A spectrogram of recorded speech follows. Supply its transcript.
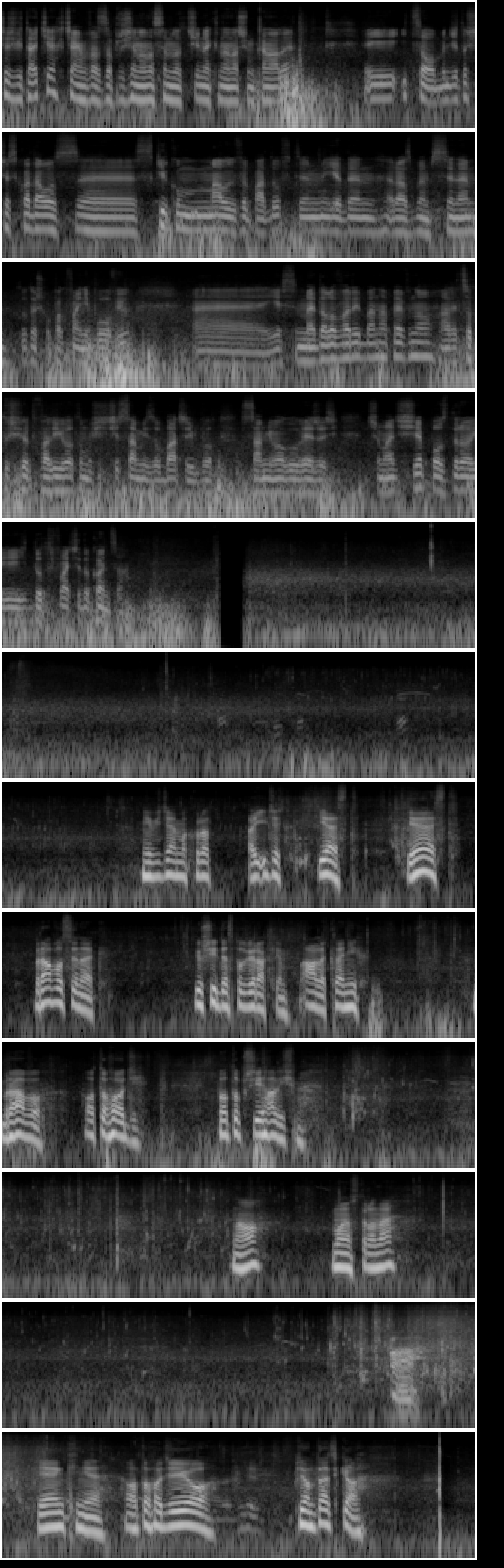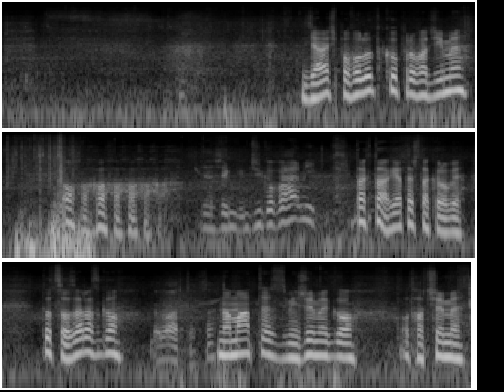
Cześć, witajcie. Chciałem Was zaprosić na następny odcinek na naszym kanale. I, i co? Będzie to się składało z, e, z kilku małych wypadów, w tym jeden raz byłem z synem, to też chłopak fajnie połowił. E, Jest medalowa ryba na pewno, ale co tu się odwaliło, to musicie sami zobaczyć, bo sam nie mogę uwierzyć. Trzymajcie się, pozdro i dotrwajcie do końca. Nie widziałem akurat. A idzie. Jest! Jest! Brawo, synek! Już idę z podbierakiem, ale klenich. Brawo! O to chodzi. Po to przyjechaliśmy. No, w moją stronę. A, pięknie. O to chodziło. Piąteczka. Widziałeś? Powolutku prowadzimy. Oho, ho, ho, ho, ho. Ja się dzikowałem i Tak, tak, ja też tak robię. To co, zaraz go na matę, co? na matę, zmierzymy go, odhaczymy.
